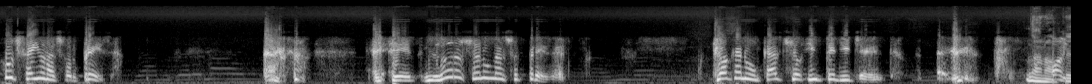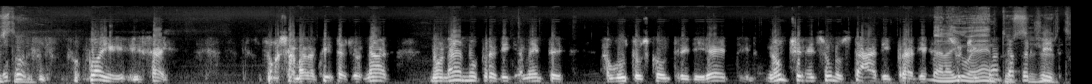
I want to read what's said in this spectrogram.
o sei una sorpresa e, e, loro sono una sorpresa giocano un calcio intelligente no, no, poi, questo... poi, poi sai siamo alla quinta giornata non hanno praticamente avuto scontri diretti, non ce ne sono stati praticamente. Beh, la Juventus, certo.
